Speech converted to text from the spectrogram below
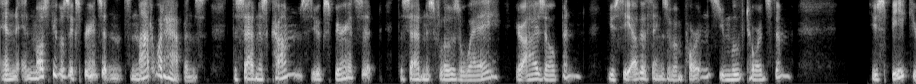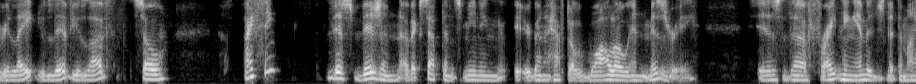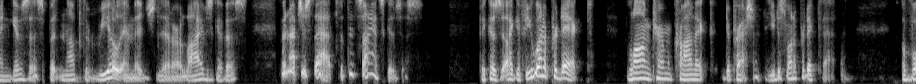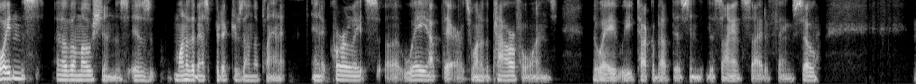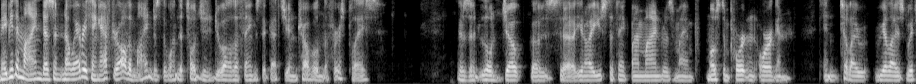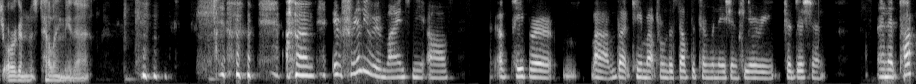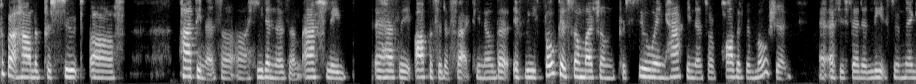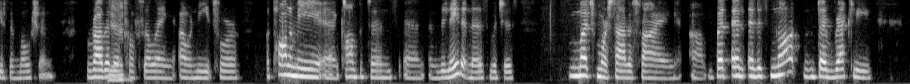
And in most people's experience, it's not what happens. The sadness comes, you experience it, the sadness flows away, your eyes open, you see other things of importance, you move towards them, you speak, you relate, you live, you love. So, I think this vision of acceptance, meaning you're going to have to wallow in misery, is the frightening image that the mind gives us, but not the real image that our lives give us. But not just that, but that science gives us. Because, like, if you want to predict long term chronic depression, you just want to predict that. Avoidance of emotions is one of the best predictors on the planet and it correlates uh, way up there. It's one of the powerful ones, the way we talk about this in the science side of things. So maybe the mind doesn't know everything. After all, the mind is the one that told you to do all the things that got you in trouble in the first place. There's a little joke goes, uh, you know, I used to think my mind was my most important organ until I realized which organ was telling me that. um, it really reminds me of a paper um, that came up from the self-determination theory tradition and it talked about how the pursuit of happiness or, or, hedonism actually it has the opposite effect you know that if we focus so much on pursuing happiness or positive emotion as you said it leads to negative emotion rather yeah. than fulfilling our needs for autonomy and competence and, and relatedness which is much more satisfying um, but and, and it's not directly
